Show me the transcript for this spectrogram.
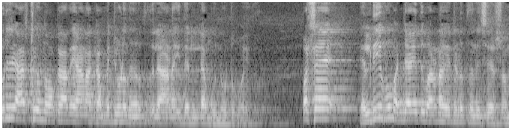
ഒരു രാഷ്ട്രീയവും നോക്കാതെയാണ് ആ കമ്മിറ്റിയുടെ നേതൃത്വത്തിലാണ് ഇതെല്ലാം മുന്നോട്ട് പോയത്. പക്ഷേ എൽ ഡി എഫ് പഞ്ചായത്ത് ഭരണം ഏറ്റെടുത്തതിന് ശേഷം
